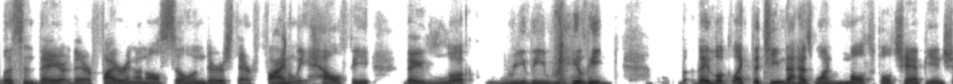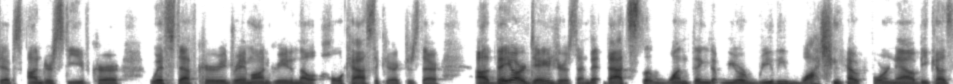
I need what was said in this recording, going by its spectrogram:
listen, they are they're firing on all cylinders. They're finally healthy. They look really, really they look like the team that has won multiple championships under Steve Kerr with Steph Curry, Draymond Green, and the whole cast of characters there. Uh, they are dangerous. And that's the one thing that we are really watching out for now because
